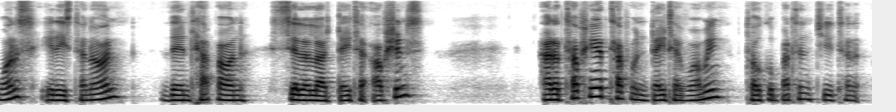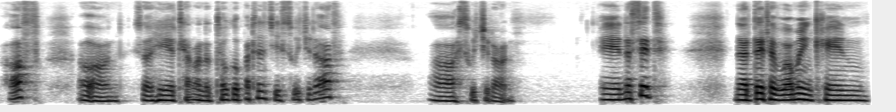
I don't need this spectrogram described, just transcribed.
Once it is turned on, then tap on cellular data options. At the top here, tap on data roaming toggle button to turn it off or on. So here, tap on the toggle button to switch it off or switch it on. And that's it. Now data roaming can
